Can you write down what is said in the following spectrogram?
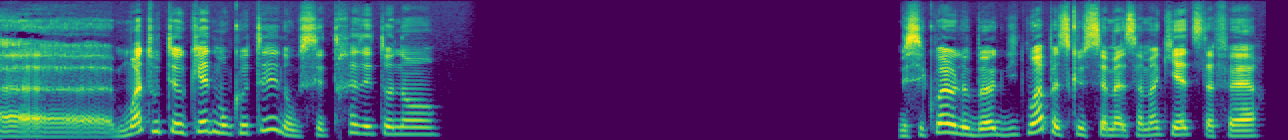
Euh, Moi, tout est OK de mon côté, donc c'est très étonnant. Mais c'est quoi le bug? Dites-moi, parce que ça m'inquiète cette affaire.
